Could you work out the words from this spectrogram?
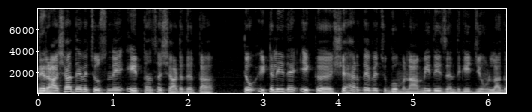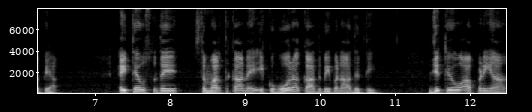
ਨਿਰਾਸ਼ਾ ਦੇ ਵਿੱਚ ਉਸਨੇ ਏਥਨਸ ਛੱਡ ਦਿੱਤਾ ਤੇ ਉਹ ਇਟਲੀ ਦੇ ਇੱਕ ਸ਼ਹਿਰ ਦੇ ਵਿੱਚ ਗੁੰਮਨਾਮੀ ਦੀ ਜ਼ਿੰਦਗੀ ਜਿਉਣ ਲੱਗ ਪਿਆ। ਇੱਥੇ ਉਸ ਦੇ ਸਮਰਥਕਾਂ ਨੇ ਇੱਕ ਹੋਰ ਅਕਾਦਮੀ ਬਣਾ ਦਿੱਤੀ, ਜਿੱਥੇ ਉਹ ਆਪਣੀਆਂ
